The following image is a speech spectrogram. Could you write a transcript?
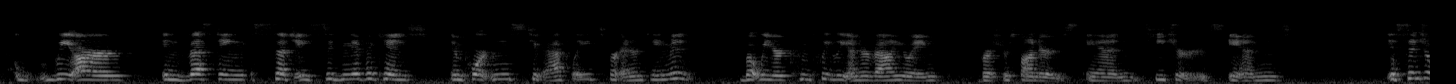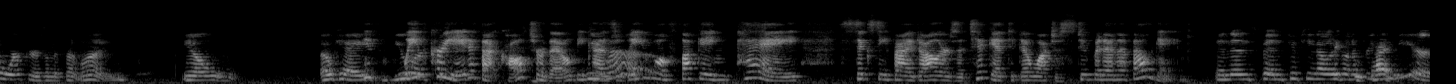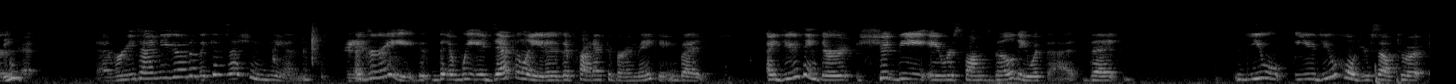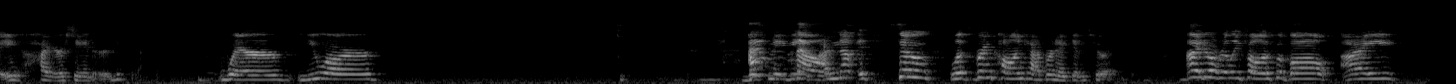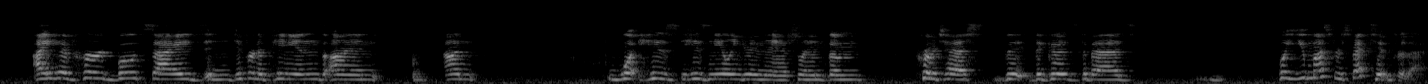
we are investing such a significant importance to athletes for entertainment, but we are completely undervaluing first responders and teachers and essential workers on the front line. You know, okay, We've, you we've are- created that culture though because we will fucking pay sixty-five dollars a ticket to go watch a stupid NFL game. and then spend fifteen dollars on a freaking beer every time you go to the concession stand. Agreed. We definitely it is a product of our own making, but I do think there should be a responsibility with that. That you you do hold yourself to a, a higher standard, where you are. This I may don't be. know. I'm not. So let's bring Colin Kaepernick into it. I don't really follow football. I I have heard both sides and different opinions on on what his his kneeling during the national anthem protest, the the goods, the bads. But you must respect him for that.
